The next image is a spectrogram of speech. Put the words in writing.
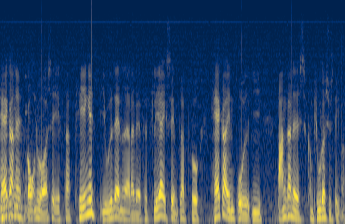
Hackerne går nu også efter penge. I udlandet er der i hvert fald flere eksempler på hackerindbrud i bankernes computersystemer.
